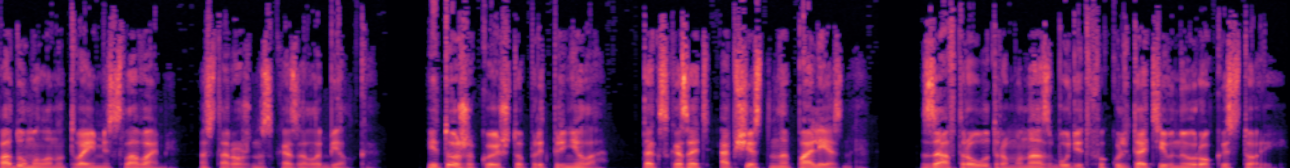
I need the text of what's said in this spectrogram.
подумала над твоими словами», — осторожно сказала Белка. «И тоже кое-что предприняла, так сказать, общественно полезное. Завтра утром у нас будет факультативный урок истории».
